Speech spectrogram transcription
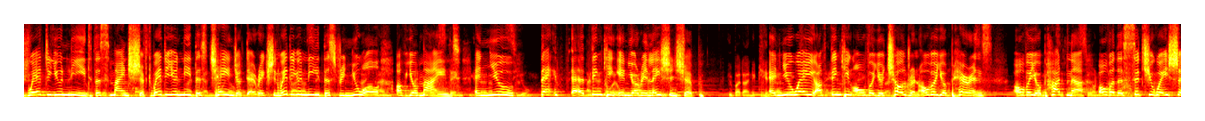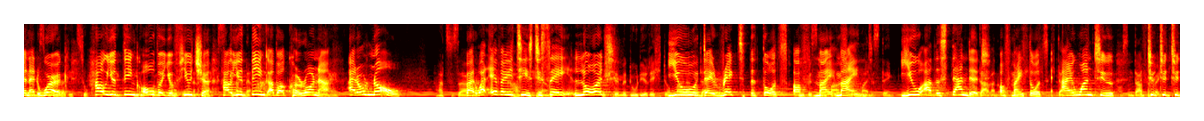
Where do you need this mind shift? Where do you need this change of direction? Where do you need this renewal of your mind, a new th- uh, thinking in your relationship? a new way of thinking over your children, over your parents, over your partner, over the situation at work, how you think over your future, how you think about Corona. I don't know. But whatever it is, to say, Lord, you direct the thoughts of my mind. You are the standard of my thoughts. I want to, to, to, to,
